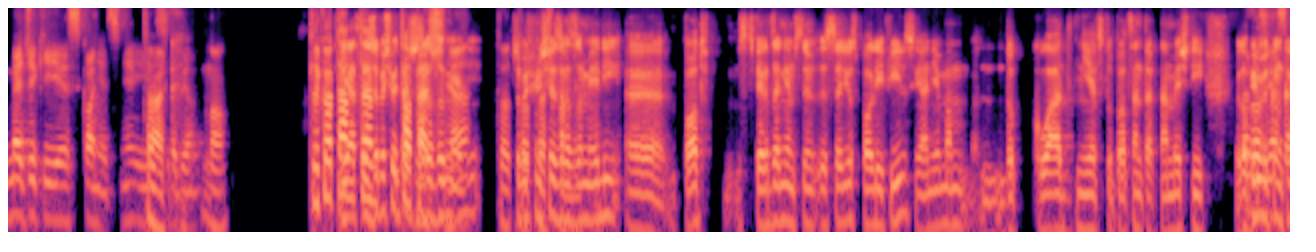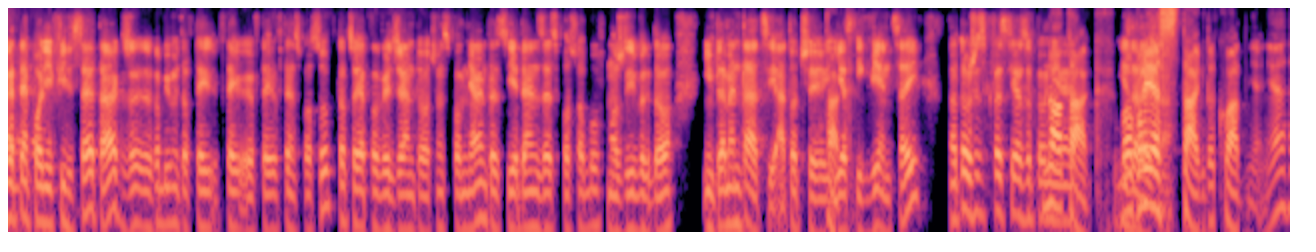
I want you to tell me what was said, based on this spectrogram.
magic i jest koniec, nie? I Tak, jest robione. no. Tylko tam Jasne, żebyśmy to też zrozumieli, To, to Żebyśmy się zrozumieli, e, pod stwierdzeniem Serious Polyfills, ja nie mam dokładnie w 100% na myśli, robimy konkretne tak. polyfilsy, tak, że robimy to w, tej, w, tej, w, tej, w ten sposób. To, co ja powiedziałem, to o czym wspomniałem, to jest jeden ze sposobów możliwych do implementacji, a to, czy Tak. jest ich więcej, no to już jest kwestia zupełnie... No tak, bo, bo jest tak, dokładnie, nie?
